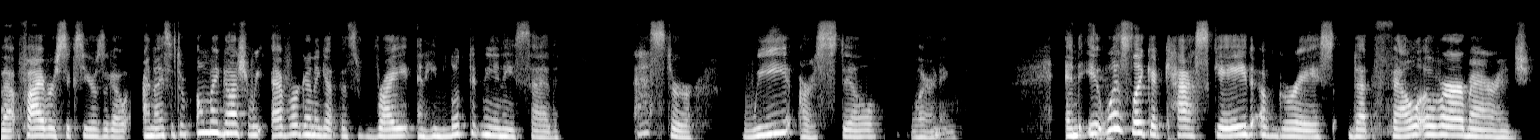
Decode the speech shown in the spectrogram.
about five or six years ago. And I said to him, Oh my gosh, are we ever going to get this right? And he looked at me and he said, Esther, we are still learning. And it was like a cascade of grace that fell over our marriage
